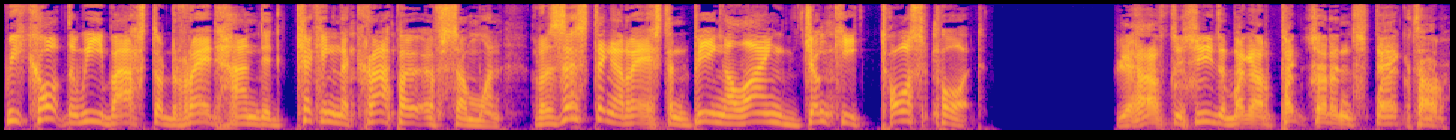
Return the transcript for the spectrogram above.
We caught the wee bastard red handed kicking the crap out of someone, resisting arrest and being a lying junkie tosspot. You have to see the bigger picture, Inspector,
